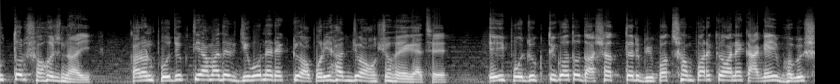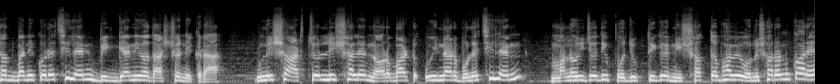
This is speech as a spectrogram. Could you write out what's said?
উত্তর সহজ নয়, কারণ প্রযুক্তি আমাদের জীবনের একটি অপরিহার্য অংশ হয়ে গেছে। এই প্রযুক্তিগত দাসত্বের বিপদ সম্পর্কে অনেক আগেই ভবিষ্যৎবাণী করেছিলেন বিজ্ঞানী ও দার্শনিকরা। উনিশশো আটচল্লিশ সালে নরবার্ট উইনার বলেছিলেন, মানুষ যদি প্রযুক্তিকে নিঃশর্তভাবে অনুসরণ করে,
